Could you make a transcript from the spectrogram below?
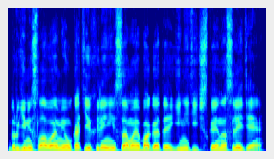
Другими словами, у каких линий самое богатое генетическое наследие?»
